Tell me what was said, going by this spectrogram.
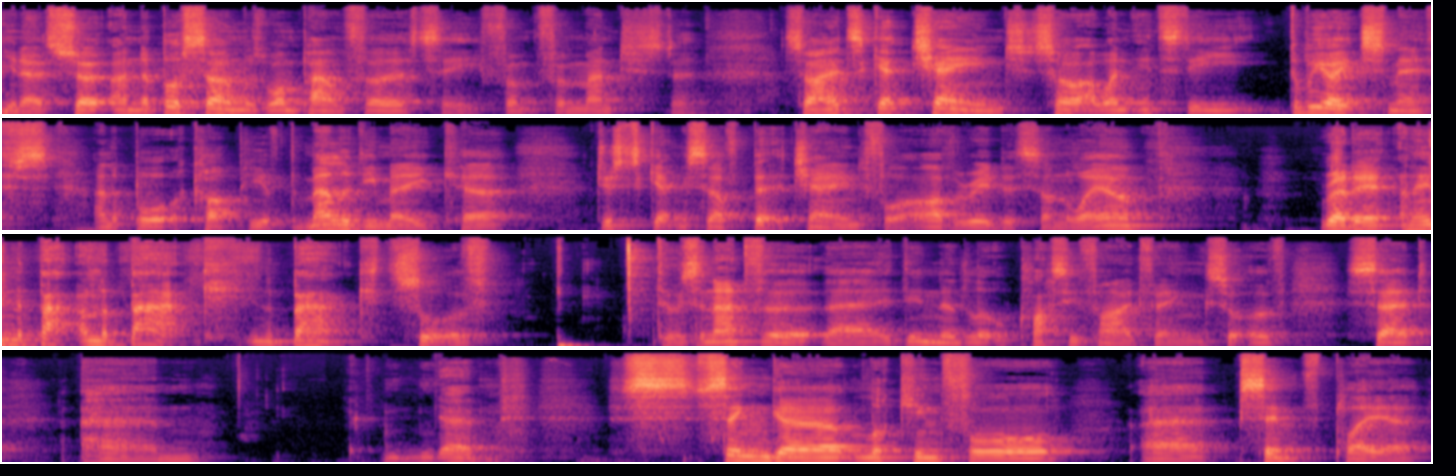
You know, so and the bus home was one pound thirty from from Manchester, so I had to get change. So I went into the WH Smiths and I bought a copy of the Melody Maker just to get myself a bit of change. Thought I'll have read this on the way home. Read it, and in the back, on the back, in the back, sort of, there was an advert there in the little classified thing. Sort of said. Um, uh, singer looking for uh, synth player,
